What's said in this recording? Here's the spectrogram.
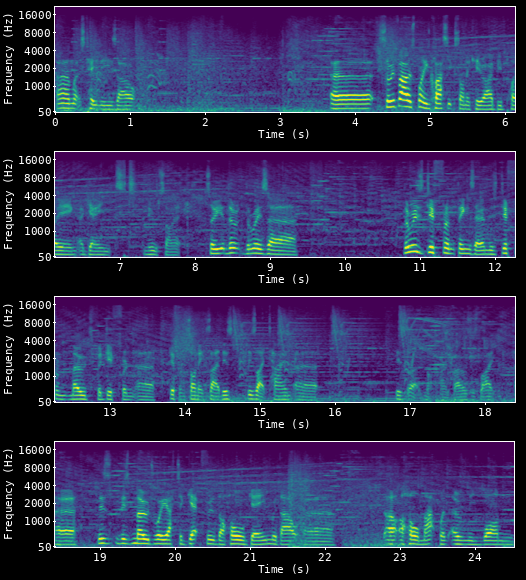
go. And let's take these out. Uh, so if I was playing Classic Sonic here, I'd be playing against New Sonic. So there, there is a... There is different things there, and there's different modes for different uh, different Sonics. Like there's there's like time, uh, there's like not time trials. It's like uh, there's there's modes where you have to get through the whole game without uh, a, a whole map with only one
